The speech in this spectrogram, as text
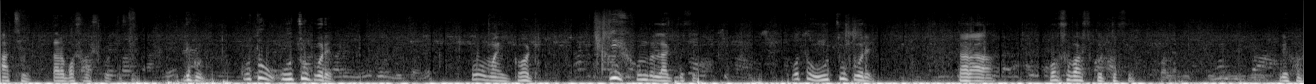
আছে তারা বসবাস করতেছে। দেখুন কত উঁচু করে। ও মাই গড কি সুন্দর লাগতেছে। কত উঁচু করে তারা বসবাস করতেছে। দেখুন,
